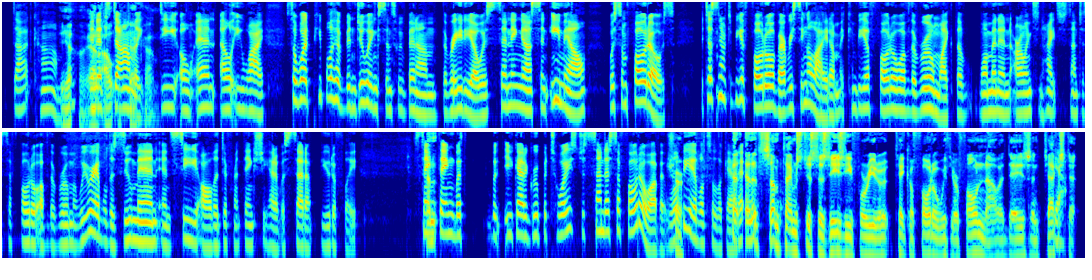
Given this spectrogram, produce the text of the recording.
Outlook. Yeah, and it's Donley, D O N L E Y. So, what people have been doing since we've been on the radio is sending us an email with some photos. It doesn't have to be a photo of every single item. It can be a photo of the room, like the woman in Arlington Heights sent us a photo of the room, and we were able to zoom in and see all the different things she had. It was set up beautifully. Same And- thing with, with you got a group of toys, just send us a photo of it. Sure. We'll be able to look at And, it. and it's sometimes just as easy for you to take a photo with your phone nowadays and text Yeah. it.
